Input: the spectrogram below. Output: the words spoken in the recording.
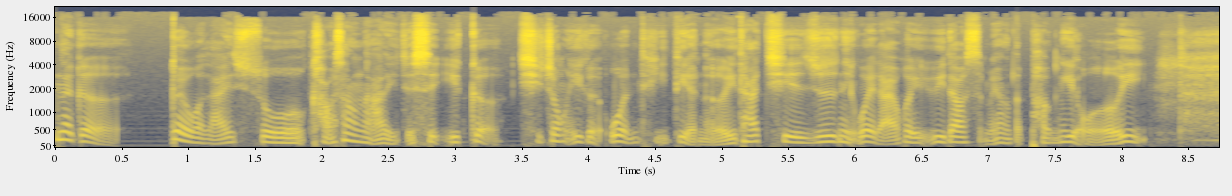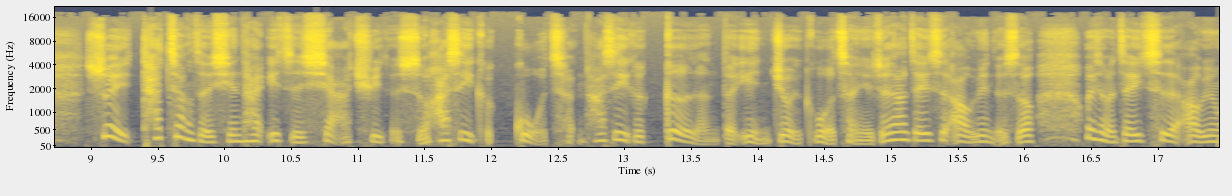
那个对我来说，考上哪里只是一个其中一个问题点而已，它其实就是你未来会遇到什么样的朋友而已。所以他这样子的心态一直下去的时候，它是一个过程，它是一个个人的 enjoy 过程。也就像这一次奥运的时候，为什么这一次的奥运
